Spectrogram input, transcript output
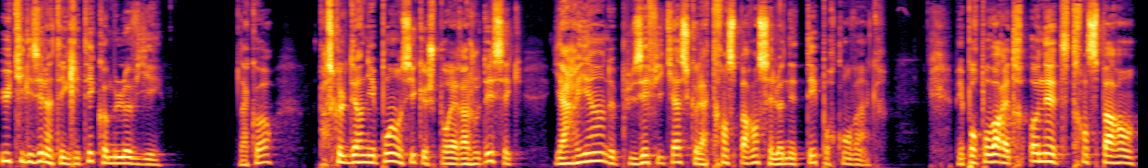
utiliser l'intégrité comme levier. D'accord? Parce que le dernier point aussi que je pourrais rajouter, c'est qu'il n'y a rien de plus efficace que la transparence et l'honnêteté pour convaincre. Mais pour pouvoir être honnête, transparent,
